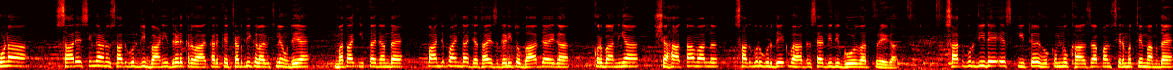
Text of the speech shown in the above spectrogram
ਉਹਨਾਂ ਸਾਰੇ ਸਿੰਘਾਂ ਨੂੰ ਸਤਿਗੁਰੂ ਜੀ ਬਾਣੀ ਦ੍ਰਿੜ ਕਰਵਾ ਕਰਕੇ ਚੜ੍ਹਦੀ ਕਲਾ ਵਿੱਚ ਲਿਆਉਂਦੇ ਆ, ਮਤਾ ਕੀਤਾ ਜਾਂਦਾ ਹੈ। ਪੰਜ ਪੰਜ ਦਾ ਜਥਾ ਇਸ ਗੜੀ ਤੋਂ ਬਾਹਰ ਜਾਏਗਾ, ਕੁਰਬਾਨੀਆਂ ਸ਼ਹਾਦਤਾਂ ਵੱਲ ਸਤਿਗੁਰੂ ਗੁਰੂ ਤੇਗ ਬਹਾਦਰ ਸਾਹਿਬ ਜੀ ਦੀ ਗੋਲ ਵੱਲ ਤੁਰੇਗਾ। ਸਤਿਗੁਰੂ ਜੀ ਦੇ ਇਸ ਕੀਤੇ ਹੋਏ ਹੁਕਮ ਨੂੰ ਖਾਲਸਾ ਪੰਥ ਸਿਰ ਮੱਥੇ ਮੰਨਦਾ ਹੈ।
